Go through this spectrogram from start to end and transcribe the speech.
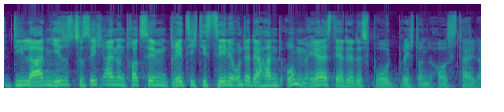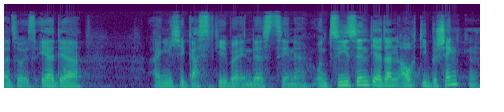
Die laden Jesus zu sich ein und trotzdem dreht sich die Szene unter der Hand um. Er ist der, der das Brot bricht und austeilt. Also ist er der eigentliche Gastgeber in der Szene. Und sie sind ja dann auch die Beschenkten.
